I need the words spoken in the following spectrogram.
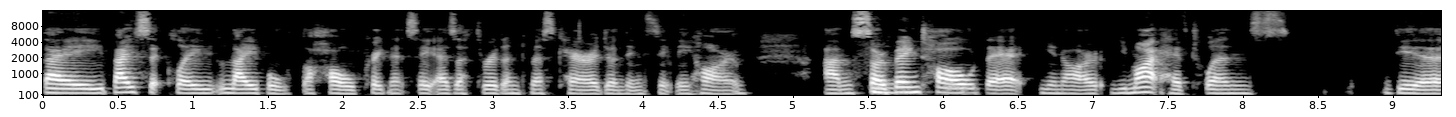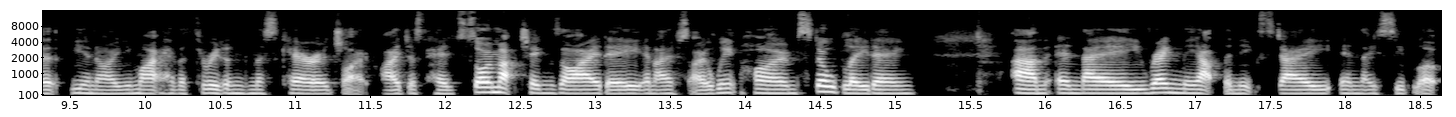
they basically labeled the whole pregnancy as a threatened miscarriage and then sent me home. Um, so mm-hmm. being told that, you know, you might have twins, there, you know, you might have a threatened miscarriage. Like I just had so much anxiety and I, so I went home still bleeding. Um, and they rang me up the next day and they said, look,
